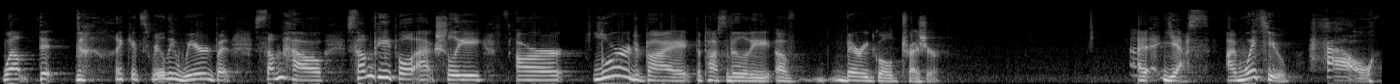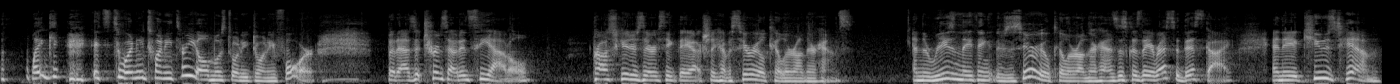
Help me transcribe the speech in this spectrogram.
Well, like it's really weird, but somehow some people actually are lured by the possibility of buried gold treasure. Yes, I'm with you. How? like, it's 2023, almost 2024. But as it turns out in Seattle, prosecutors there think they actually have a serial killer on their hands. And the reason they think there's a serial killer on their hands is because they arrested this guy and they accused him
